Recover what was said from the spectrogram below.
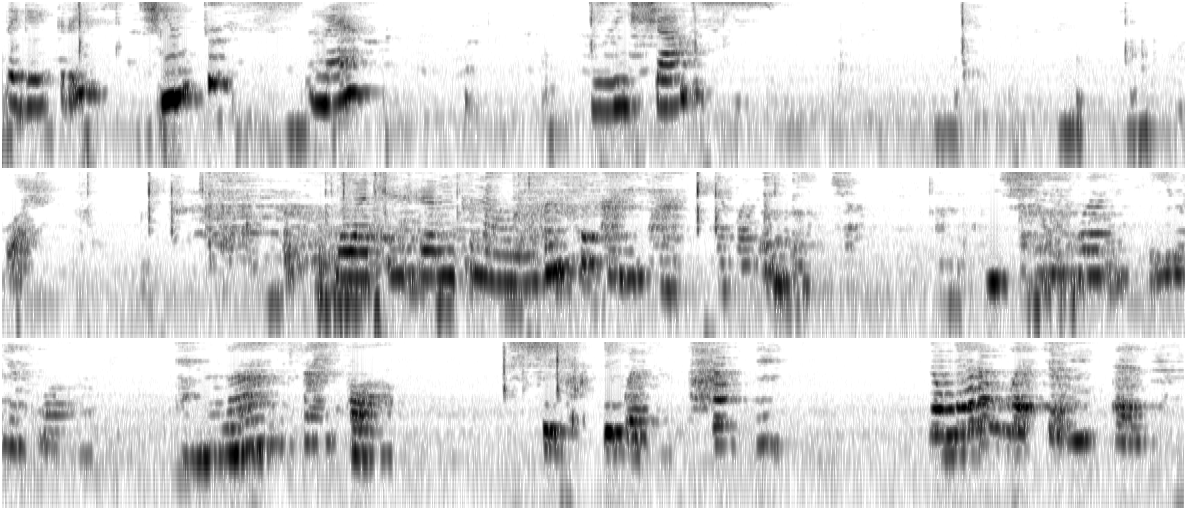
Peguei três tintas, né? Dos inchados. Bora. Dá like e se inscreve no canal, she was perfect, no matter what Joey said.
